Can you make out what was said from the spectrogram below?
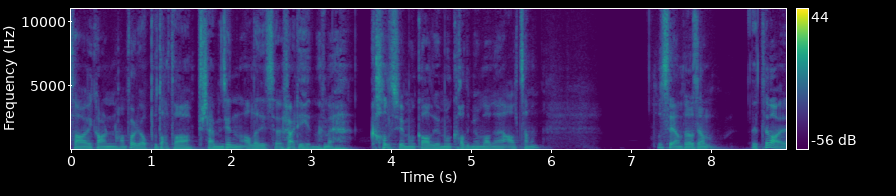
sa vikaren Han jo opp på dataskjermen sin alle disse verdiene med kalsium og kalium og kadmium og alt sammen. Så ser han på det og sier han, dette var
